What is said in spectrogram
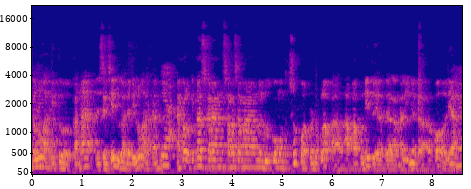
keluar gitu, karena lisensinya juga dari luar kan. Ya, Nah kalau kita sekarang sama-sama mendukung untuk support produk lokal, apa pun itu ya dalam hal ini adalah alkohol ya, ya.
